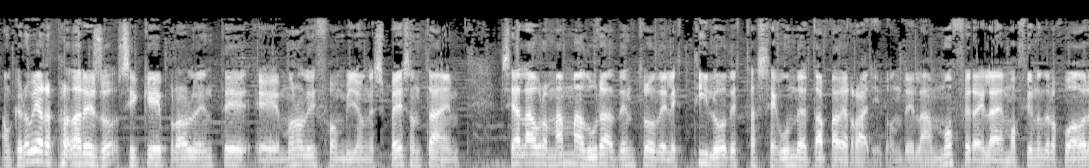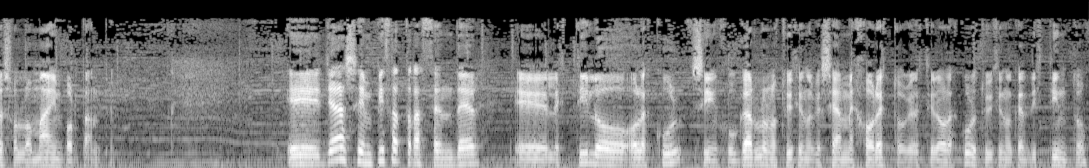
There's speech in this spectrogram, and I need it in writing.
Aunque no voy a respaldar eso, sí que probablemente eh, Monolith from Beyond Space and Time sea la obra más madura dentro del estilo de esta segunda etapa de Raji, donde la atmósfera y las emociones de los jugadores son lo más importante. Eh, ya se empieza a trascender eh, el estilo old school sin juzgarlo, no estoy diciendo que sea mejor esto que el estilo old school, estoy diciendo que es distinto,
